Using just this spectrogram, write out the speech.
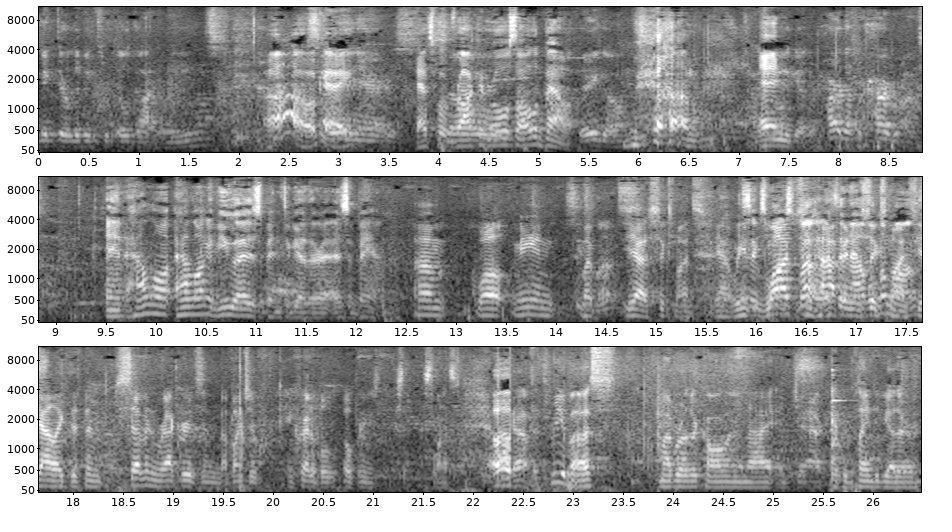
make their living through ill-gotten means. Oh, okay. That's what So, rock and roll is all about. There you go. Um, Tie it all and together. Hard, that's what hard rock's and how long how long have you guys been together as a band? Um, well, me and Six my, months? Yeah, six months. Yeah, we Six lots months. Wow, has that's an happened in six a months. month. Yeah, like there's been seven records and a bunch of incredible opening s- slants. Oh, The three of us, my brother Colin and I and Jack, have been playing together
